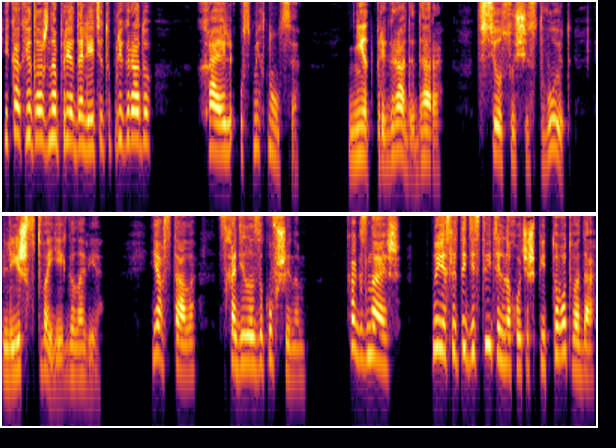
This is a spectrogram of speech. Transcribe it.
И как я должна преодолеть эту преграду? Хайль усмехнулся. Нет преграды, Дара. Все существует лишь в твоей голове. Я встала, сходила за кувшином. Как знаешь. Но если ты действительно хочешь пить, то вот вода.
